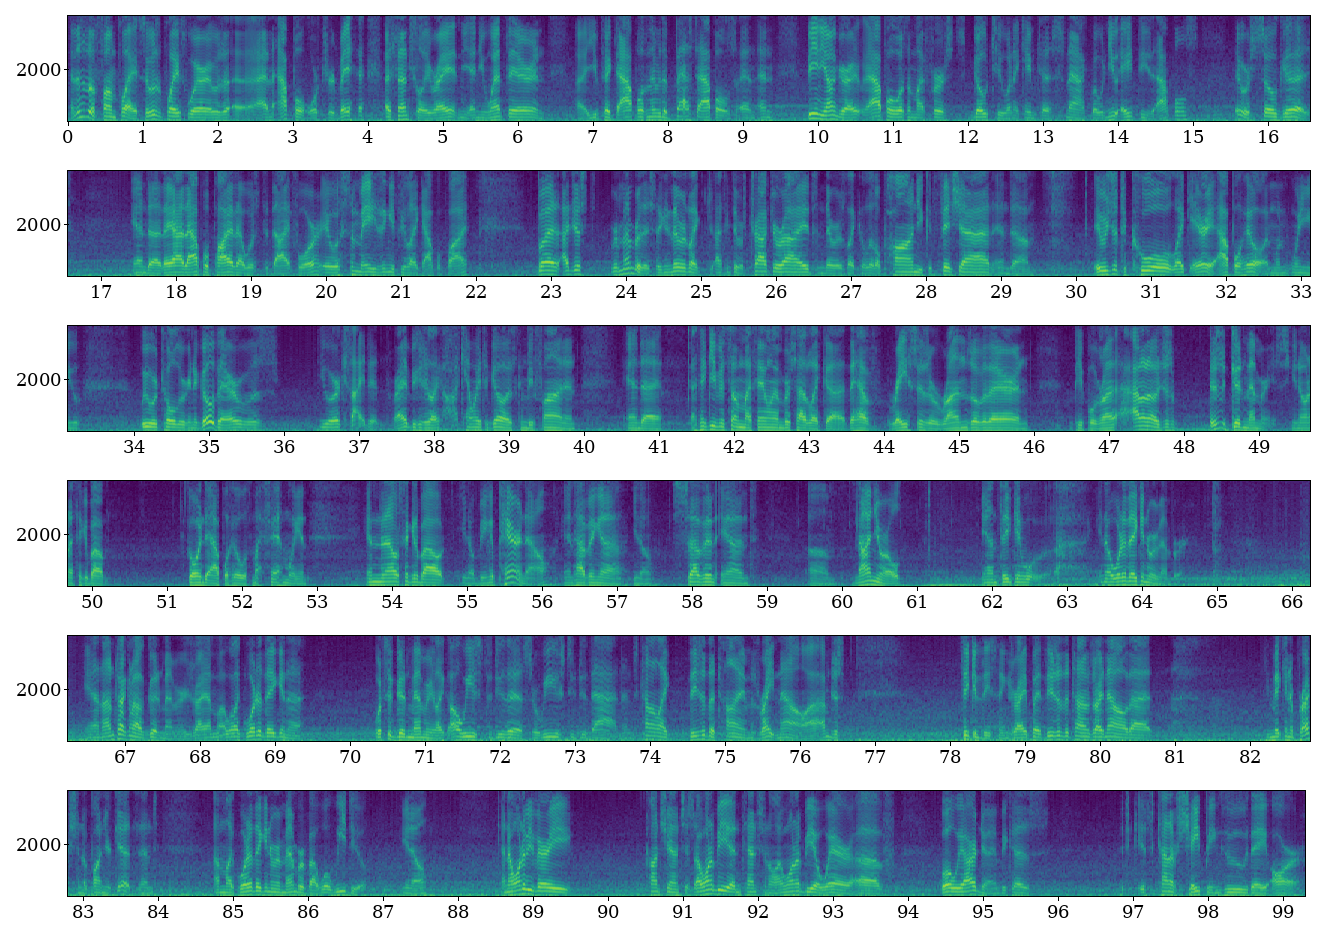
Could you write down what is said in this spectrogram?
and this was a fun place. It was a place where it was a, an apple orchard, essentially, right? And, and you went there and uh, you picked apples, and they were the best apples. And and being younger, I, apple wasn't my first go-to when it came to a snack. But when you ate these apples, they were so good. And uh, they had apple pie that was to die for. It was amazing if you like apple pie. But I just remember this thing. There was like I think there was tractor rides, and there was like a little pond you could fish at, and um, it was just a cool like area, Apple Hill. And when when you we were told we were going to go there, it was you were excited, right? Because you're like, oh, I can't wait to go. It's going to be fun. And and uh, I think even some of my family members had like uh, they have races or runs over there, and people run. I don't know. It's just it's just good memories, you know. When I think about going to Apple Hill with my family and and then I was thinking about you know being a parent now and having a you know seven and um, nine year old and thinking, well, you know, what are they going to remember? And I'm talking about good memories, right? I'm like, what are they going to, what's a good memory? Like, oh, we used to do this or we used to do that. And it's kind of like, these are the times right now. I'm just thinking of these things, right? But these are the times right now that you make an impression upon your kids. And I'm like, what are they going to remember about what we do, you know? And I want to be very conscientious. I want to be intentional. I want to be aware of what we are doing because it's it's kind of shaping who they are.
